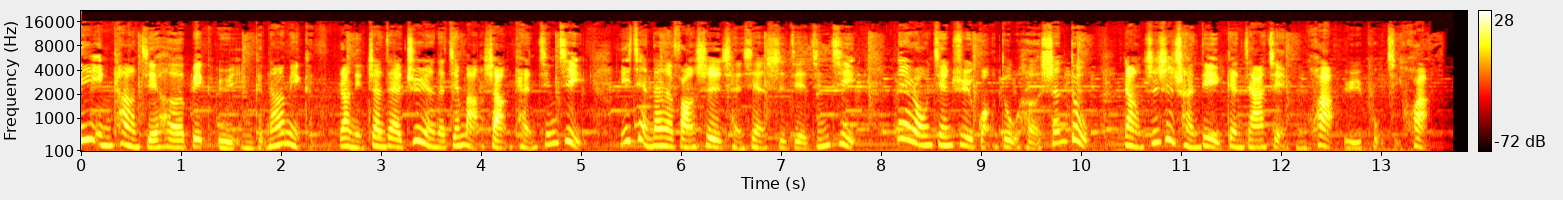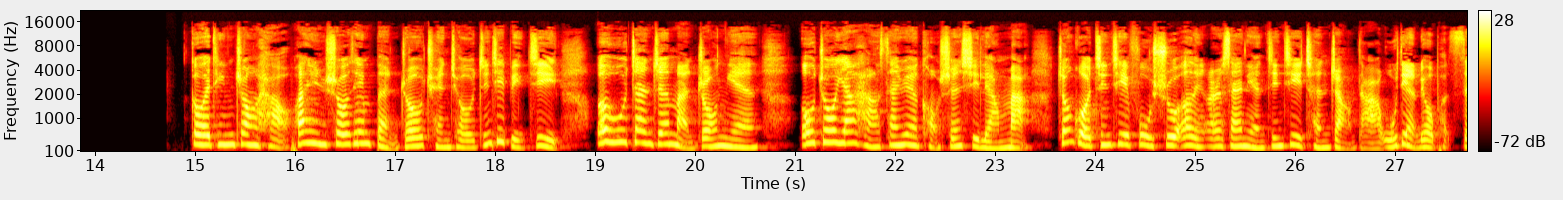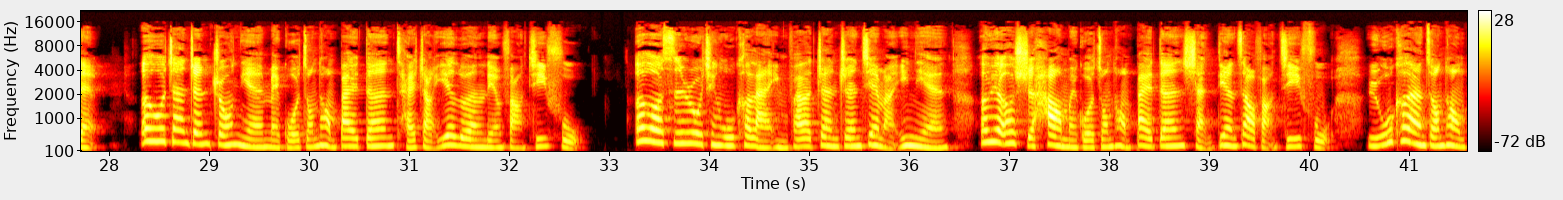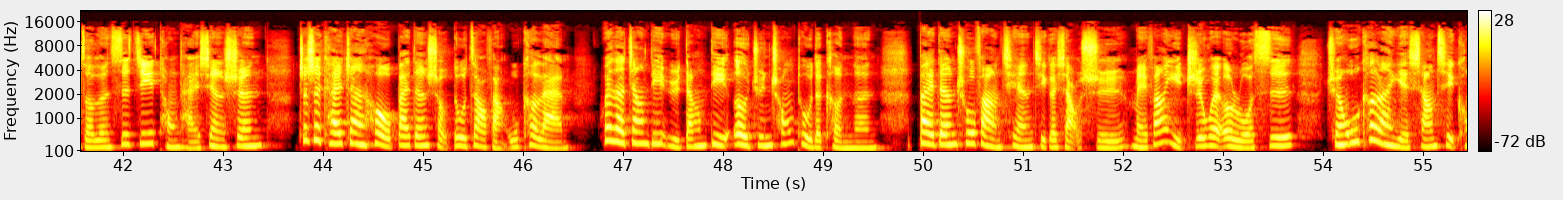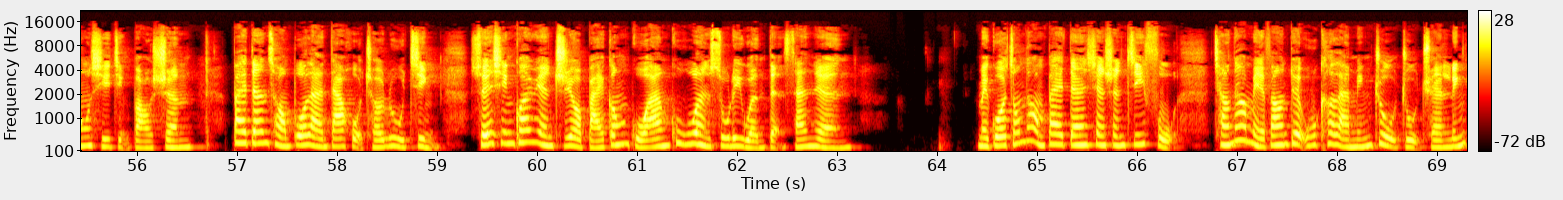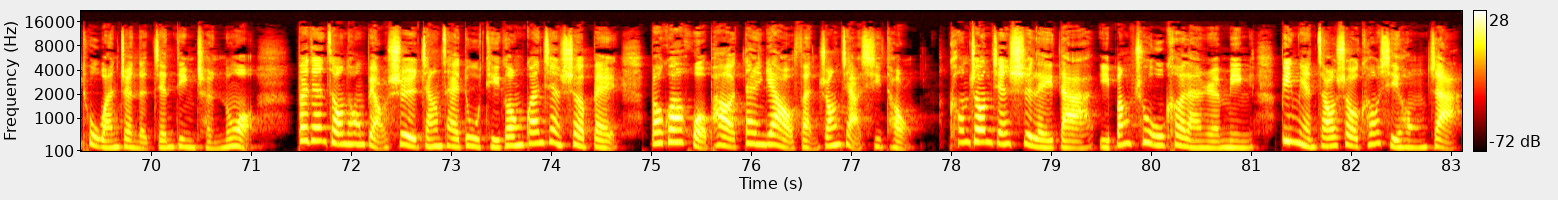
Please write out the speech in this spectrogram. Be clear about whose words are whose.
Speaker 1: B Income 结合 Big 与 Economic，让你站在巨人的肩膀上看经济，以简单的方式呈现世界经济，内容兼具广度和深度，让知识传递更加简明化与普及化。
Speaker 2: 各位听众好，欢迎收听本周全球经济笔记。俄乌战争满周年，欧洲央行三月恐升息两码，中国经济复苏，二零二三年经济成长达五点六 percent。俄乌战争周年，美国总统拜登、财长耶伦联访基辅。俄罗斯入侵乌克兰引发的战争届满一年。二月二十号，美国总统拜登闪电造访基辅，与乌克兰总统泽伦斯基同台现身。这是开战后拜登首度造访乌克兰。为了降低与当地俄军冲突的可能，拜登出访前几个小时，美方已知会俄罗斯，全乌克兰也响起空袭警报声。拜登从波兰搭火车入境，随行官员只有白宫国安顾问苏利文等三人。美国总统拜登现身基辅，强调美方对乌克兰民主、主权、领土完整的坚定承诺。拜登总统表示，将再度提供关键设备，包括火炮、弹药、反装甲系统、空中监视雷达，以帮助乌克兰人民避免遭受空袭轰炸。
